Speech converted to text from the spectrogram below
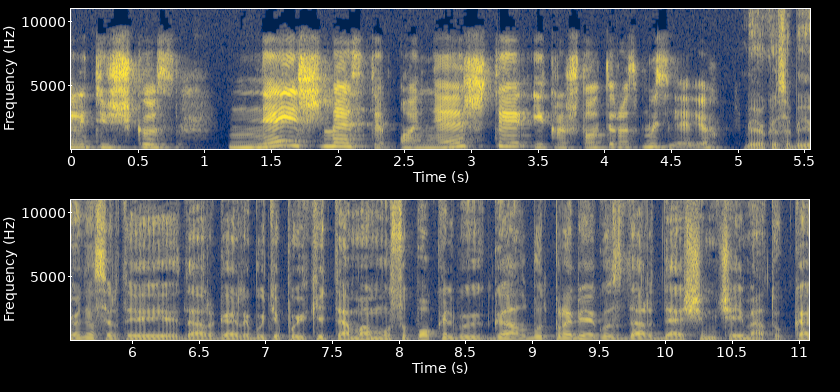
alytiškius neišmesti, o nešti į kraštotyros muziejų. Be jokios abejonės ir tai dar gali būti puikiai tema mūsų pokalbiui, galbūt prabėgus dar dešimčiai metų, ką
